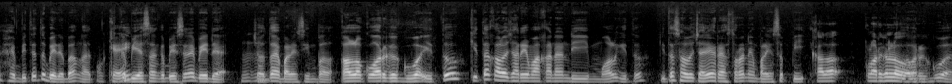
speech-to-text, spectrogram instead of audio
habitnya tuh beda banget. Oke. Kebiasaan-kebiasaannya beda. Contoh yang paling simpel. Kalau keluarga gue itu, kita kalau cari makanan di mall gitu, kita selalu cari restoran yang paling sepi. kalau keluarga lo Keluarga gue.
